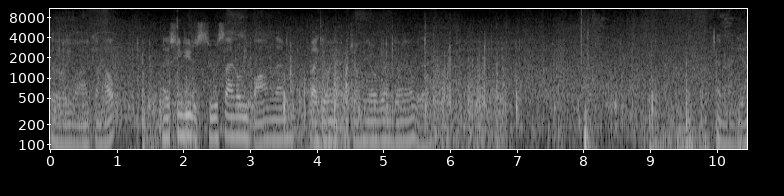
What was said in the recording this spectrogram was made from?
So you wanna come help? I just need you to suicidally bomb them by going jumping over and going over there. I have an idea.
